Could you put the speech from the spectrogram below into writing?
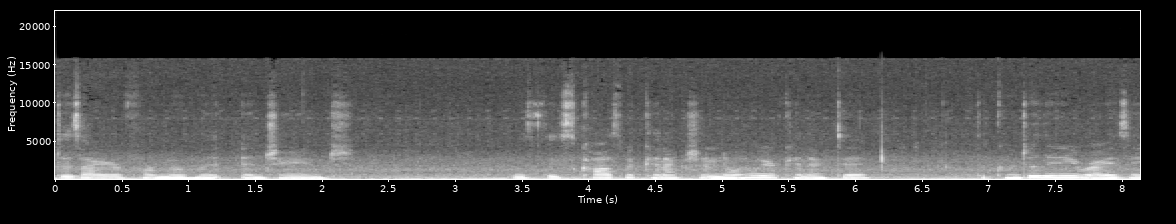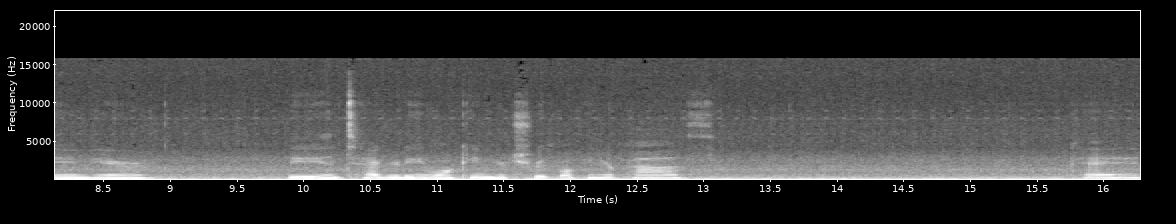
desire for movement and change with this cosmic connection, knowing we are connected, the Kundalini rising here, the integrity, walking your truth, walking your path. Okay.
